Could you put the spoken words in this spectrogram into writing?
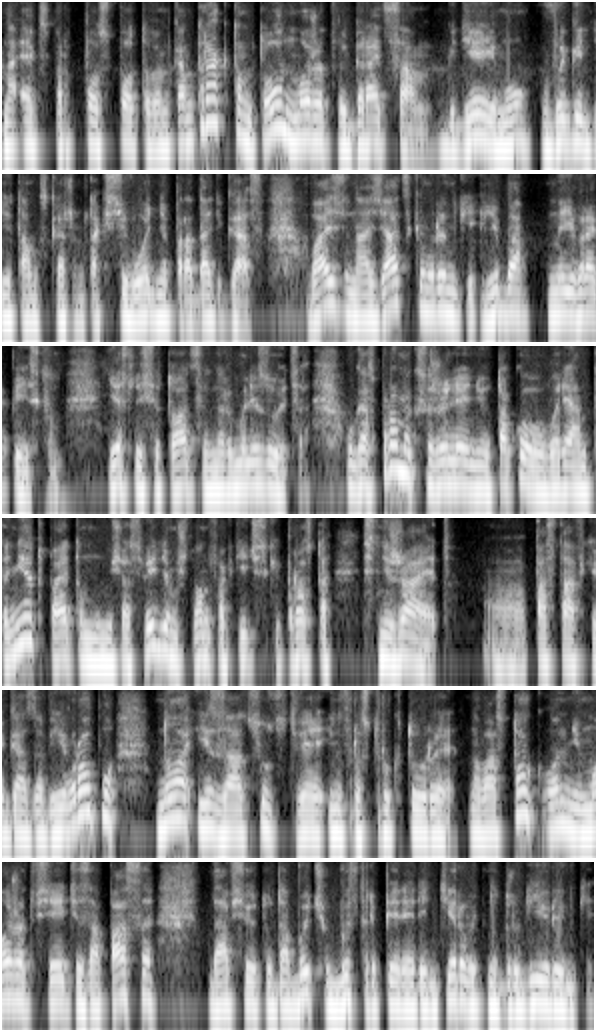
на экспорт по спотовым контрактам, то он может выбирать сам, где ему выгоднее, там, скажем так, сегодня продать газ. В Азии, на азиатском рынке, либо на европейском, если ситуация нормализуется. У «Газпрома», к сожалению, такого варианта нет, поэтому мы сейчас видим, что он фактически просто снижает Э, поставки газа в Европу, но из-за отсутствия инфраструктуры на восток он не может все эти запасы, да, всю эту добычу быстро переориентировать на другие рынки.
